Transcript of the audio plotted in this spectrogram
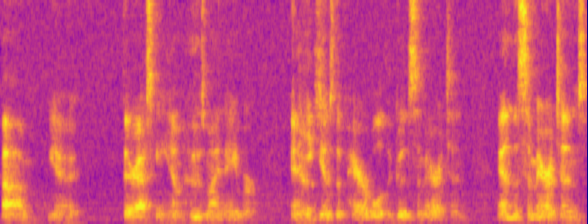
um, you know, they're asking him, "Who's my neighbor?" And he gives the parable of the Good Samaritan. And the Samaritans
